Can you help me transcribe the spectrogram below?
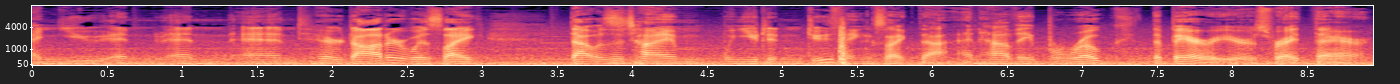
And you and and and her daughter was like that was a time when you didn't do things like that and how they broke the barriers right there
